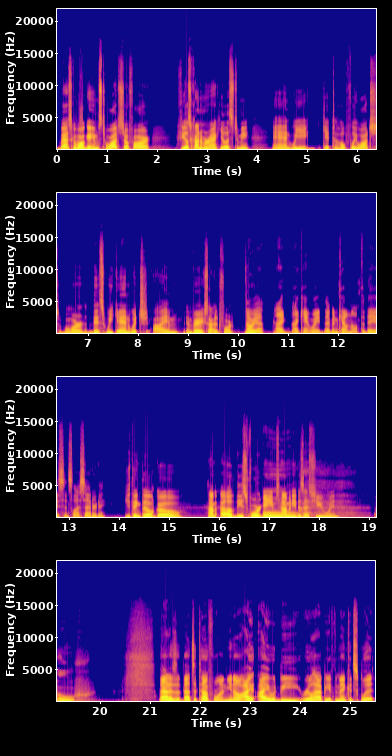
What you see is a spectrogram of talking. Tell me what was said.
basketball games to watch so far feels kind of miraculous to me, and we get to hopefully watch some more this weekend, which I am am very excited for. Oh yeah, I I can't wait. I've been counting off the days since last Saturday. Do you think they'll go? How, of these four games, how many Ooh. does SU win? Oh, that is a, that's a tough one. You know, I I would be real happy if the men could split.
